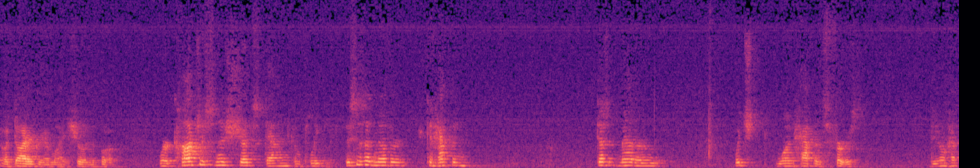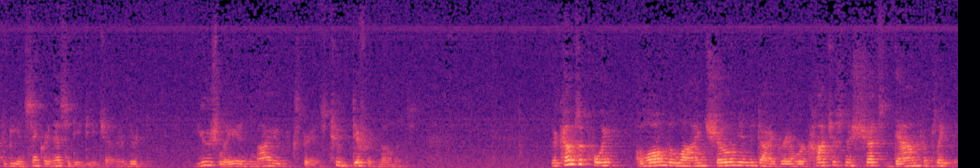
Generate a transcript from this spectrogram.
a diagram I show in the book where consciousness shuts down completely. This is another, it can happen, doesn't matter which one happens first. They don't have to be in synchronicity to each other. They're usually, in my experience, two different moments. There comes a point along the line shown in the diagram where consciousness shuts down completely.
